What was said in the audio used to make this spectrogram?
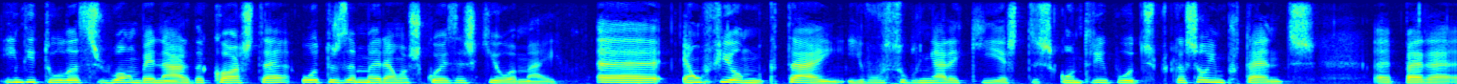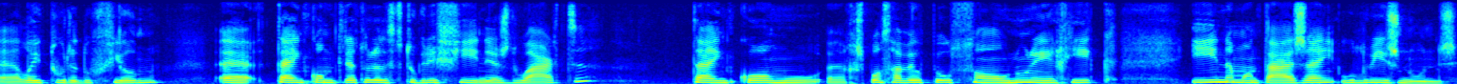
intitula-se João Benar da Costa, Outros Amarão as Coisas que Eu Amei. Uh, é um filme que tem, e vou sublinhar aqui estes contributos porque eles são importantes uh, para a leitura do filme, uh, tem como diretora de fotografia Inês Duarte, tem como responsável pelo som Nuno Henrique e na montagem o Luís Nunes.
